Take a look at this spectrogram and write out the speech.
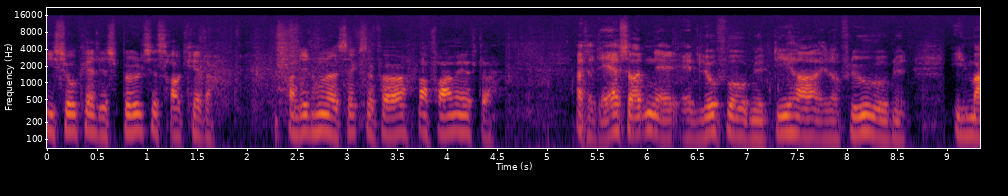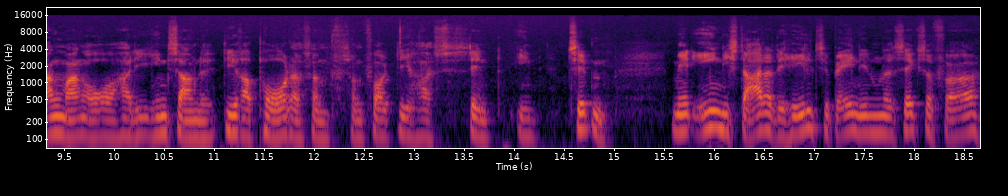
de såkaldte spøgelsesraketter fra 1946 og frem efter. Altså det er sådan, at, at luftvåbnet, de har, eller flyvevåbnet, i mange, mange år har de indsamlet de rapporter, som, som folk de har sendt ind til dem. Men egentlig starter det hele tilbage i 1946,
